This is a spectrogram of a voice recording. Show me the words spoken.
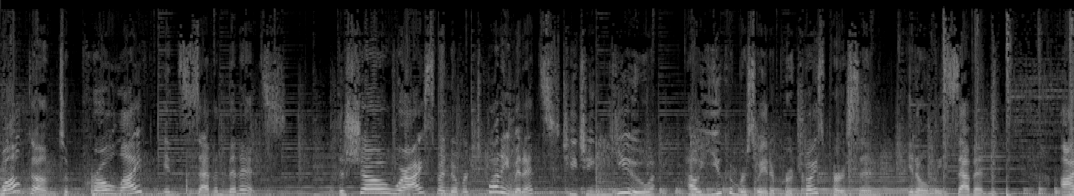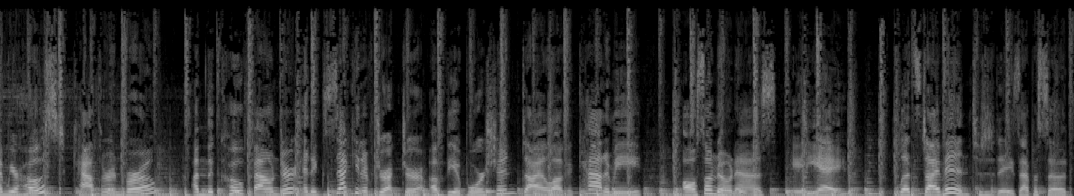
Welcome to Pro Life in 7 Minutes, the show where I spend over 20 minutes teaching you how you can persuade a pro choice person in only 7. I'm your host, Catherine Burrow. I'm the co founder and executive director of the Abortion Dialogue Academy, also known as ADA. Let's dive into today's episode.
